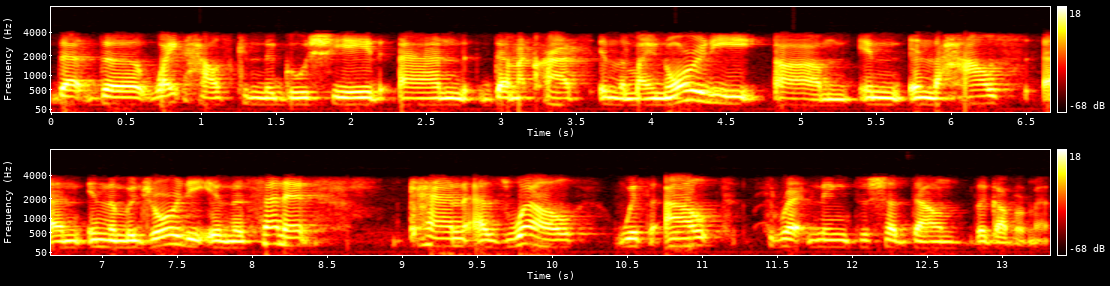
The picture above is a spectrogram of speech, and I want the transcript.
that the White House can negotiate, and Democrats in the minority um, in in the House and in the majority in the Senate can as well, without threatening to shut down the government.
